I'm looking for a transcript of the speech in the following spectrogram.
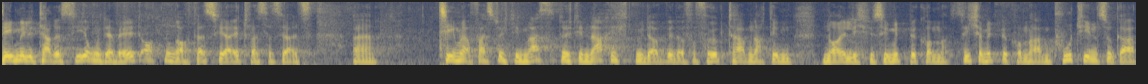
Demilitarisierung der Weltordnung, auch das hier etwas, das wir als äh, Thema fast durch die Masse, durch die Nachrichten wieder, wieder verfolgt haben, nachdem neulich, wie Sie mitbekommen, sicher mitbekommen haben, Putin sogar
